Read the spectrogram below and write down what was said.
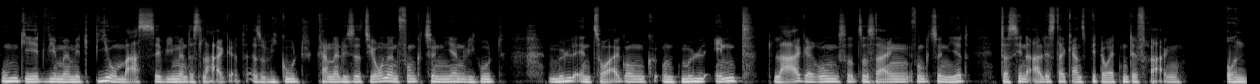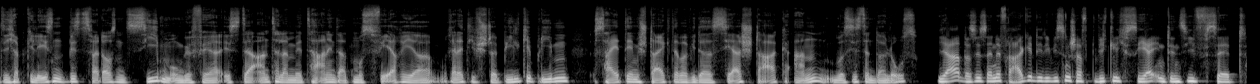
umgeht, wie man mit Biomasse, wie man das lagert. Also wie gut Kanalisationen funktionieren, wie gut Müllentsorgung und Müllentlagerung sozusagen funktioniert. Das sind alles da ganz bedeutende Fragen. Und ich habe gelesen, bis 2007 ungefähr ist der Anteil an Methan in der Atmosphäre ja relativ stabil geblieben. Seitdem steigt er aber wieder sehr stark an. Was ist denn da los? Ja, das ist eine Frage, die die Wissenschaft wirklich sehr intensiv seit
